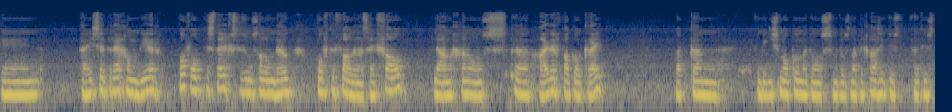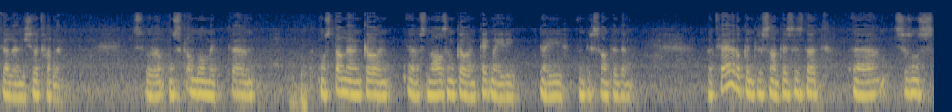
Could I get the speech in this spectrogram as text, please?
en hy sit reg om weer of op te styg soos ons sal onthou of te val en as hy val dan gaan ons 'n uh, hyder fakkel kry wat kan 'n bietjie smokkel met ons met ons navigasie toestelle en die soort van ding. So ons sit almal met ehm um, ons tande en kou en ja, ons naels en kou en kyk na hierdie na hierdie interessante ding. Wat verder ook interessant is is dat uh soos ons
